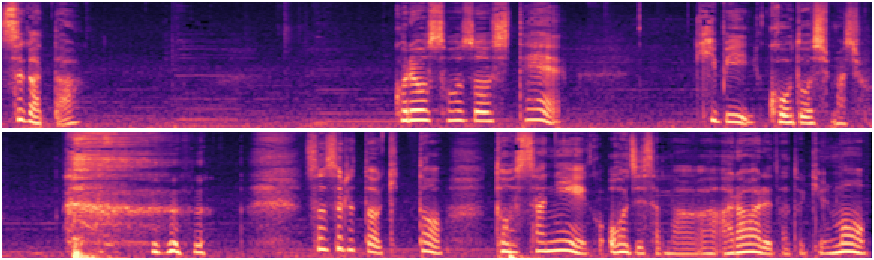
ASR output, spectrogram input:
姿これを想像して日々行動しましょう。そうするときっととっさに王子様が現れた時も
